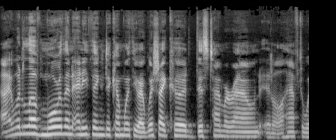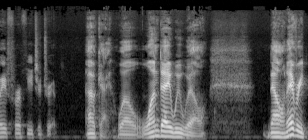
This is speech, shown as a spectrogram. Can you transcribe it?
I would love more than anything to come with you. I wish I could this time around. It'll have to wait for a future trip. Okay. Well, one day we will. Now, on every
